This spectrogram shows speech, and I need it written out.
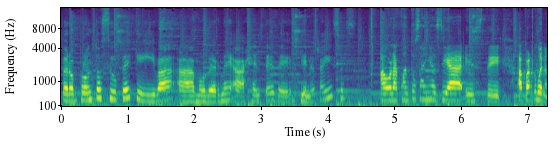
pero pronto supe que iba a moverme a agente de bienes raíces. Ahora, ¿cuántos años ya, este, aparte, bueno,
